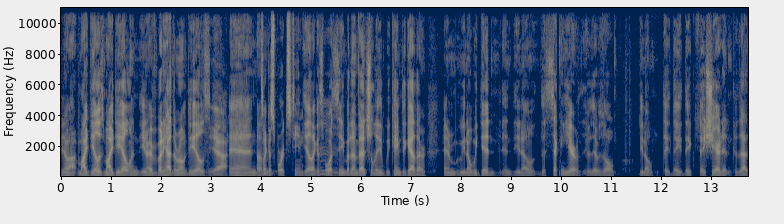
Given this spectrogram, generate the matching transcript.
you know, my deal is my deal, and you know, everybody had their own deals. Yeah. And It's like um, a sports team. Yeah, like a sports team. But eventually, we came together, and you know, we did. And you know, the second year, it, it was all, you know, they they they, they shared it because that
